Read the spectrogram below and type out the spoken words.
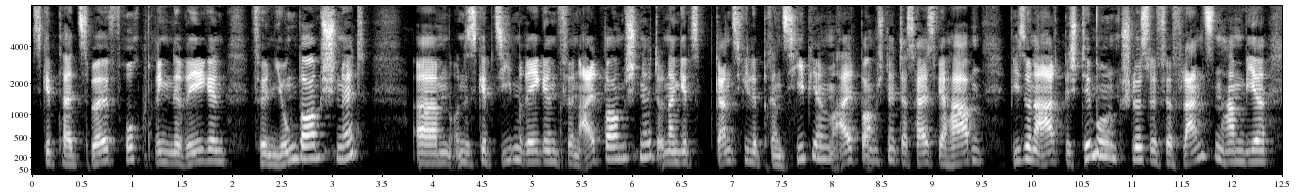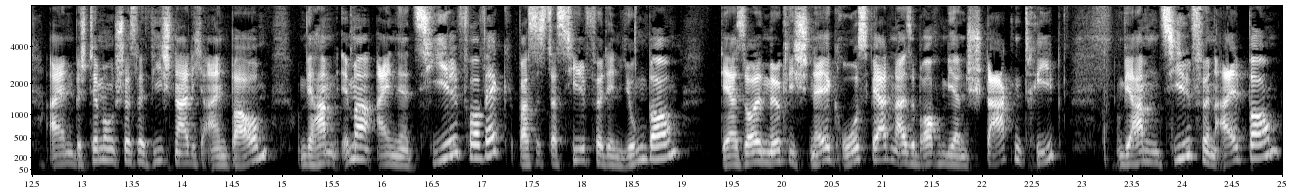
es gibt halt zwölf fruchtbringende Regeln für einen Jungbaumschnitt. Ähm, und es gibt sieben Regeln für einen Altbaumschnitt und dann gibt es ganz viele Prinzipien im Altbaumschnitt. Das heißt, wir haben wie so eine Art Bestimmungsschlüssel für Pflanzen, haben wir einen Bestimmungsschlüssel, wie schneide ich einen Baum. Und wir haben immer ein Ziel vorweg. Was ist das Ziel für den Jungbaum? Der soll möglichst schnell groß werden, also brauchen wir einen starken Trieb. Und wir haben ein Ziel für einen Altbaum.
